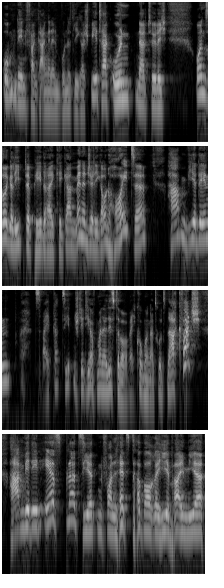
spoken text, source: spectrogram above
um den vergangenen Bundesligaspieltag und natürlich unsere geliebte P3 Kicker Manager Liga. Und heute haben wir den Zweitplatzierten steht hier auf meiner Liste, aber ich gucke mal ganz kurz nach. Quatsch! Haben wir den Erstplatzierten von letzter Woche hier bei mir.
